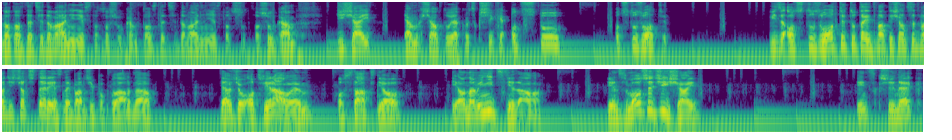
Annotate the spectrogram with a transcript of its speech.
No to zdecydowanie nie jest to, co szukam. To zdecydowanie nie jest to, co szukam. Dzisiaj ja bym chciał tu jakąś skrzynkę od 100... Od 100 zł. Widzę od 100 zł, tutaj 2024 jest najbardziej popularna. Ja już ją otwierałem ostatnio i ona mi nic nie dała. Więc może dzisiaj 5 skrzynek.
